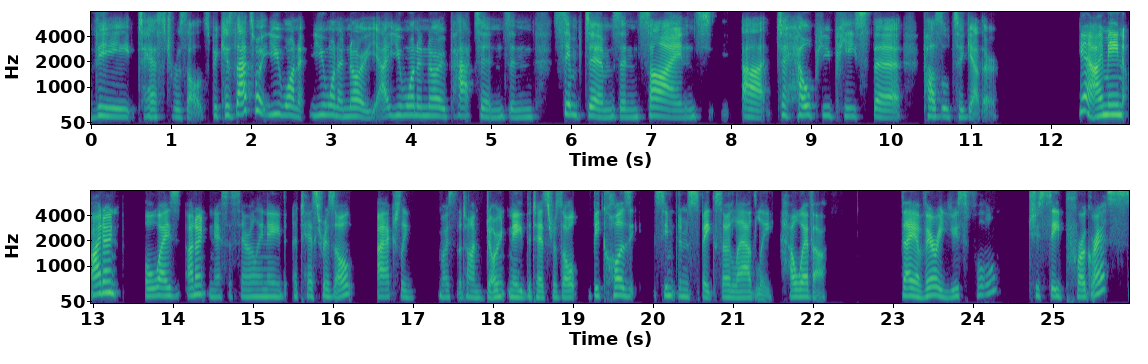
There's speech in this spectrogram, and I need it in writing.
the test results because that's what you want you want to know yeah? You want to know patterns and symptoms and signs uh, to help you piece the puzzle together. Yeah i mean i don't always i don't necessarily need a test result. I actually most of the time don't need the test result because symptoms speak so loudly. However, they are very useful to see progress,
